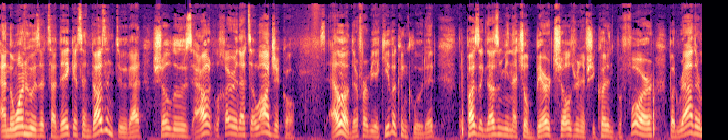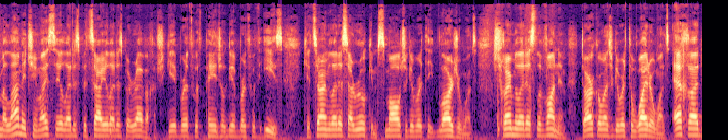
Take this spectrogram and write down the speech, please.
And the one who is a tzadekis and doesn't do that, she'll lose out. L'chayr, that's illogical. Ella, therefore, Rabbi Akiva concluded the pasuk doesn't mean that she'll bear children if she couldn't before, but rather malamet shemaisei let us betzar let us berevach. If she gave birth with pain, she'll give birth with ease. Kitzarim let us arukim. Small, she'll give birth to larger ones. Shcharim let us levanim. Darker ones, she'll give birth to whiter ones. Echad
